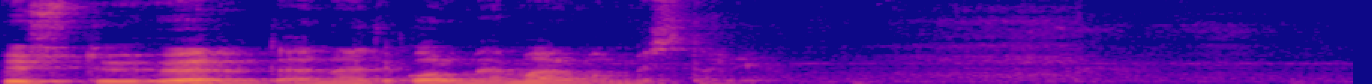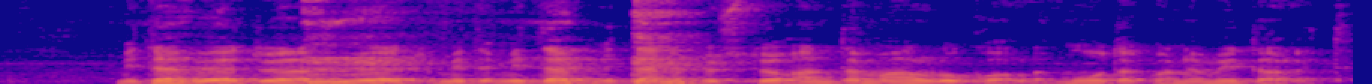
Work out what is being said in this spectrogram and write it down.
pystyy hyödyntämään näitä kolmea maailmanmestaria? Mitä hyötyä, hyötyä mitä, mitä, mitä ne pystyy antamaan lukolle muuta kuin ne mitalit?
